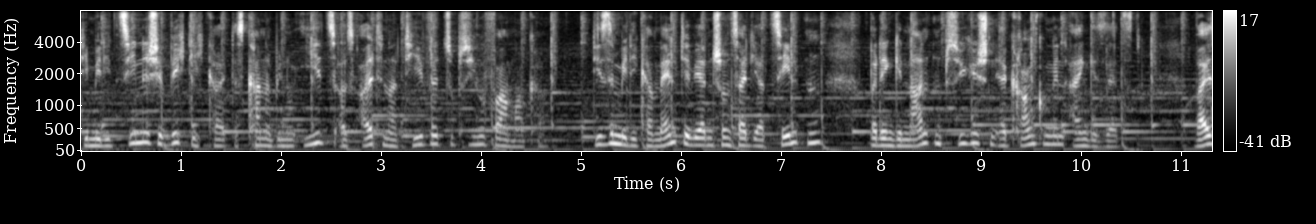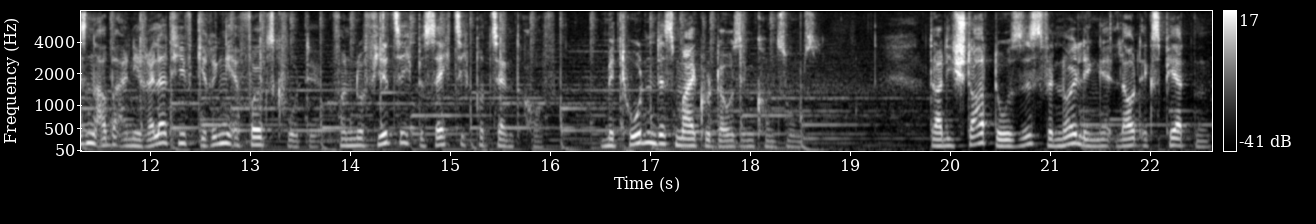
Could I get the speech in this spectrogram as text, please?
die medizinische Wichtigkeit des Cannabinoids als Alternative zu Psychopharmaka. Diese Medikamente werden schon seit Jahrzehnten bei den genannten psychischen Erkrankungen eingesetzt, weisen aber eine relativ geringe Erfolgsquote von nur 40 bis 60 Prozent auf. Methoden des Microdosing-Konsums Da die Startdosis für Neulinge laut Experten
